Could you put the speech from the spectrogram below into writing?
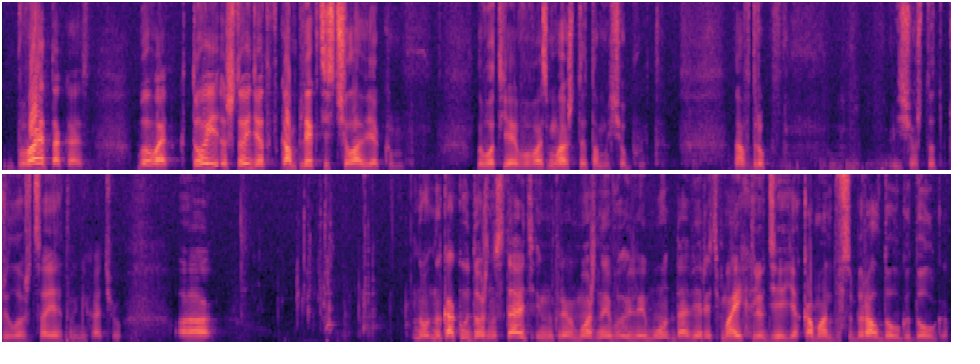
Бывает такая? Бывает. Кто, что идет в комплекте с человеком? Ну вот я его возьму, а что там еще будет? А вдруг еще что-то приложится, а я этого не хочу. А, ну, на какую должность ставить, и, например, можно или ему доверить моих людей. Я команду собирал долго-долго.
